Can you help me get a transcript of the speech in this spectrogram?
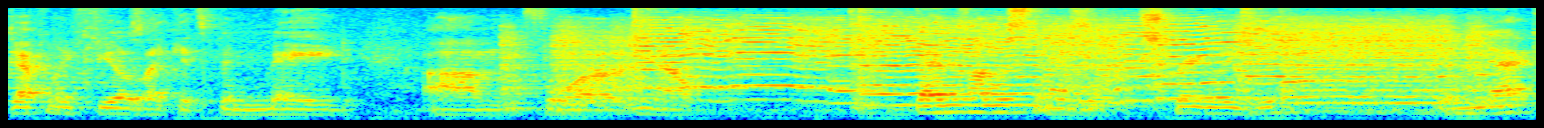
definitely feels like it's been made um, for you know. Bends on this thing is extremely easy. The neck,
